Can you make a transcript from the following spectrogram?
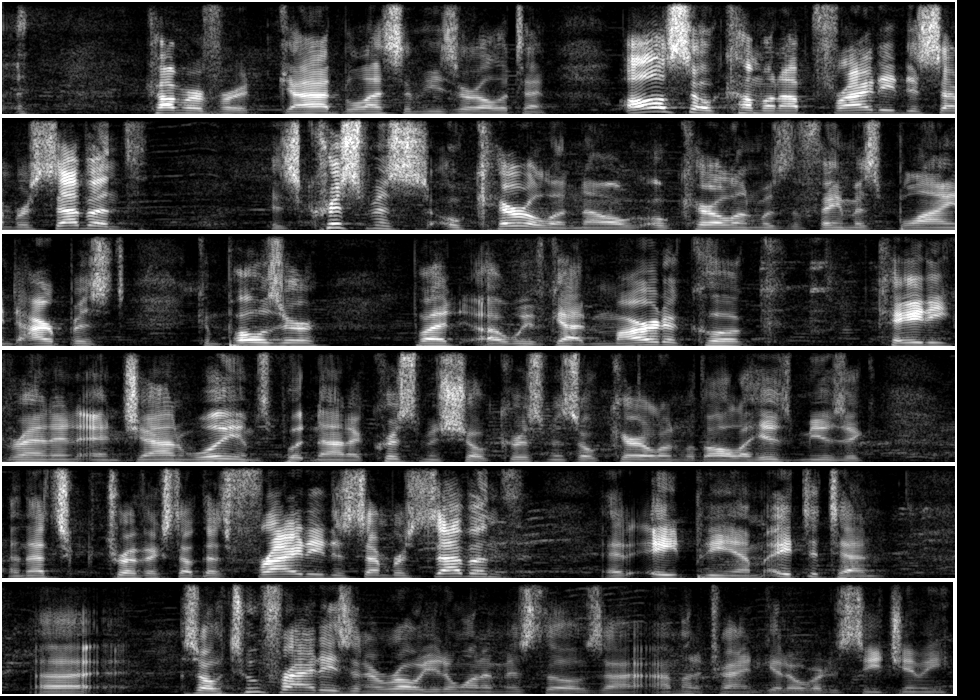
Comerford. God bless him. He's there all the time. Also coming up Friday, December 7th, is Christmas O'Carolan. Now, O'Carolan was the famous blind harpist composer, but uh, we've got Marta Cook, Katie Grennan, and John Williams putting on a Christmas show, Christmas O'Carolan, with all of his music. And that's terrific stuff. That's Friday, December 7th at 8 p.m., 8 to 10. Uh, so, two Fridays in a row. You don't want to miss those. I, I'm going to try and get over to see Jimmy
